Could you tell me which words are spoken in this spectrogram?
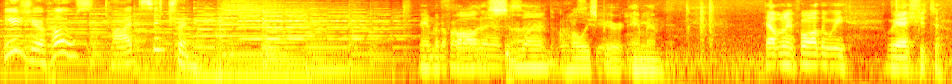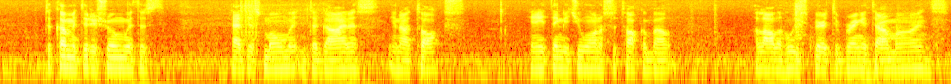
Here's your host, Todd Citron. name of the Father, and of the Son, and the Holy Spirit. Amen. Heavenly Father, we, we ask you to, to come into this room with us at this moment and to guide us in our talks. Anything that you want us to talk about, allow the Holy Spirit to bring it to our minds.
